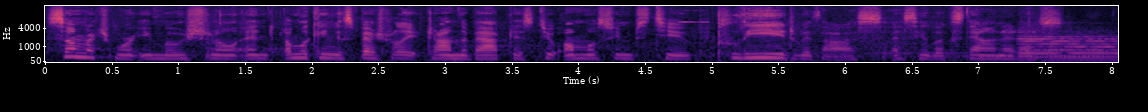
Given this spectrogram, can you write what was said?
so much more emotional. And I'm looking especially at John the Baptist, who almost seems to plead with us as he looks down at us.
